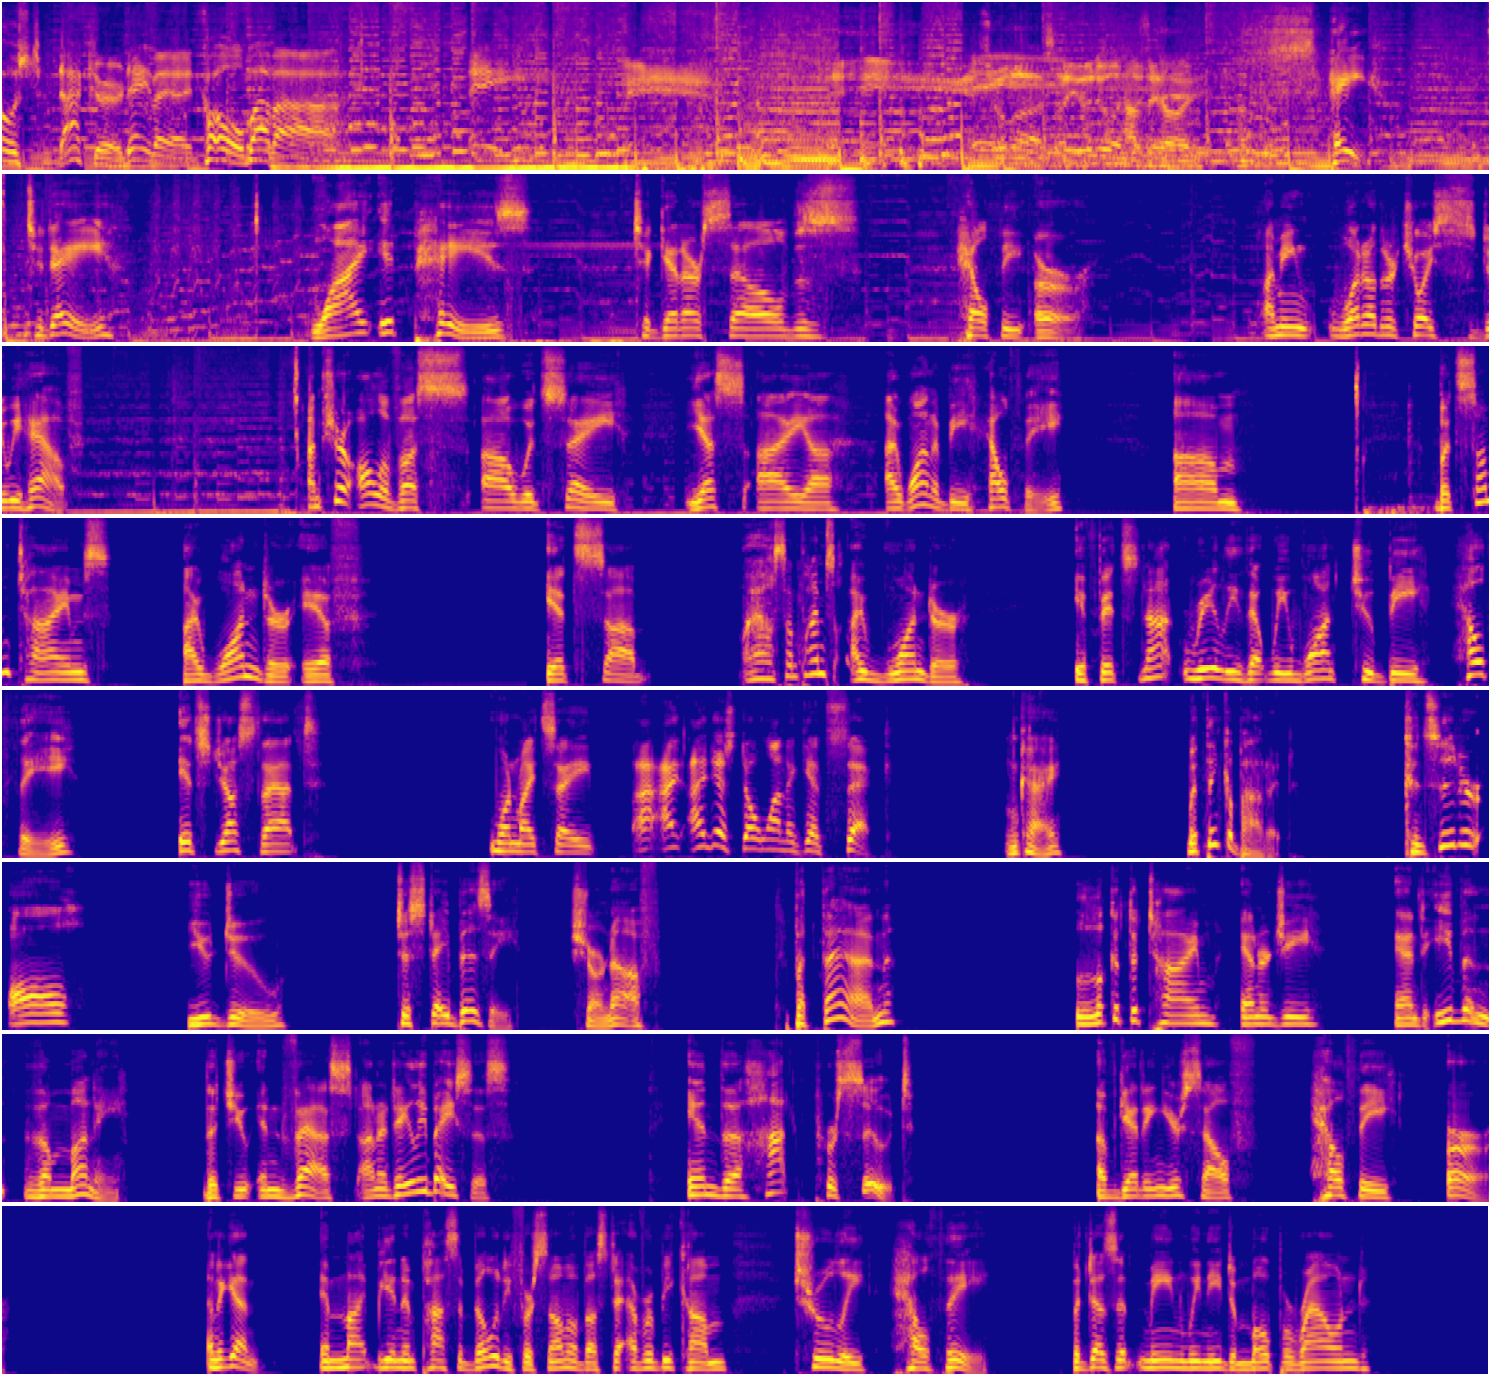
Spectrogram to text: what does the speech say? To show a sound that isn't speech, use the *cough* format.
Dr. David Kolbaba. Hey. Hey. how you doing How's it today? Hey, today, why it pays to get ourselves healthier. I mean, what other choice do we have? I'm sure all of us uh, would say, yes, I uh, I want to be healthy, um, but sometimes I wonder if it's uh, well, sometimes I wonder if it's not really that we want to be healthy, it's just that one might say, I, I just don't want to get sick. Okay. But think about it. Consider all you do to stay busy. Sure enough. But then look at the time, energy, and even the money that you invest on a daily basis in the hot pursuit of getting yourself healthier. And again, it might be an impossibility for some of us to ever become truly healthy. But does it mean we need to mope around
